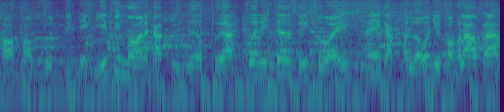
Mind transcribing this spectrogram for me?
ขอขอบคุณเด็กลิฟ t ิมอลนะครับที่เอื้อเฟื้อเฟอร์นิเจอร์สวยๆให้กับฮัลโหลวันหยุดของเราครับ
